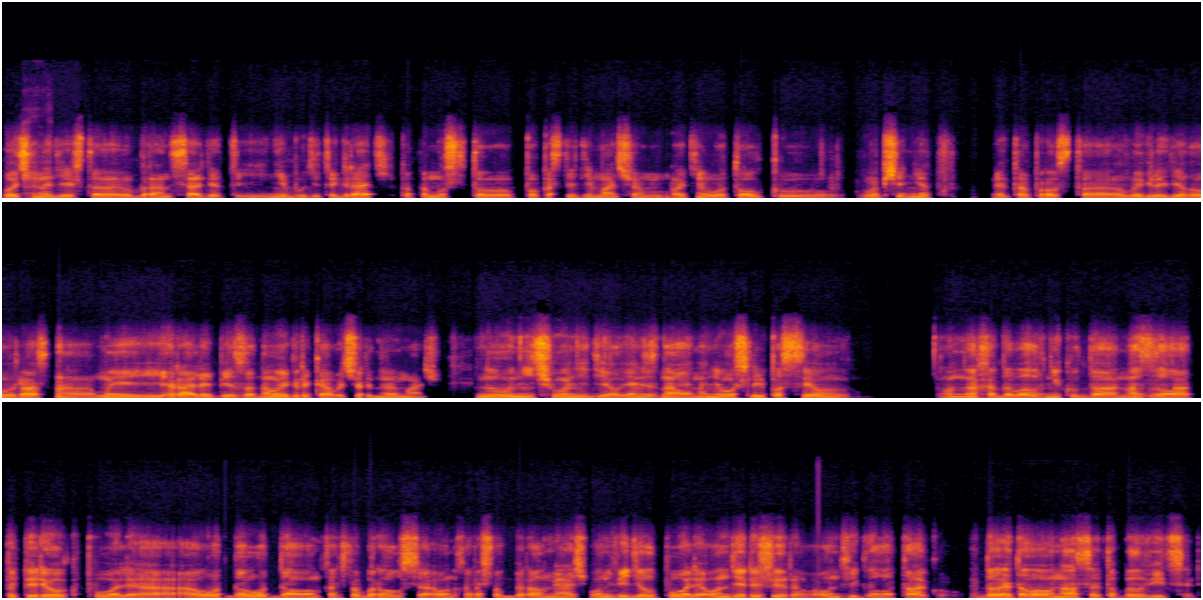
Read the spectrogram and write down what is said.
Очень надеюсь, что Бранд сядет и не будет играть, потому что по последним матчам от него толку вообще нет. Это просто выглядело ужасно. Мы играли без одного игрока в очередной матч. Ну, ничего не делал, я не знаю. На него шли пасы, он он находовал в никуда, назад, поперек поля. А вот Дауд, да, он хорошо боролся, он хорошо отбирал мяч, он видел поле, он дирижировал, он двигал атаку. До этого у нас это был Вицель.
